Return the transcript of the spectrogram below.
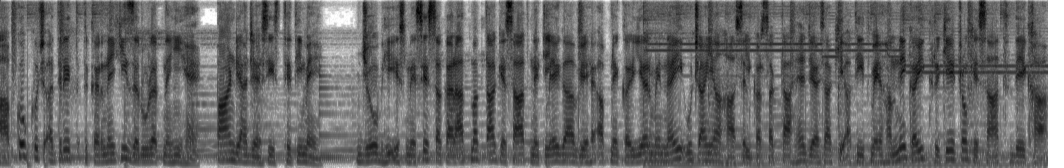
आपको कुछ अतिरिक्त करने की ज़रूरत नहीं है। पांड्या जैसी स्थिति में जो भी इसमें से सकारात्मकता के साथ निकलेगा, वह अपने करियर में नई ऊंचाइयाँ हासिल कर सकता है, जैसा कि अतीत में हमने कई क्रिकेटरों के साथ देखा।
